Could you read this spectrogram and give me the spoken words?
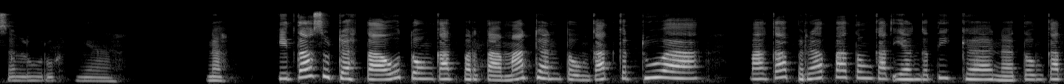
seluruhnya. Nah, kita sudah tahu tongkat pertama dan tongkat kedua. Maka berapa tongkat yang ketiga? Nah, tongkat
